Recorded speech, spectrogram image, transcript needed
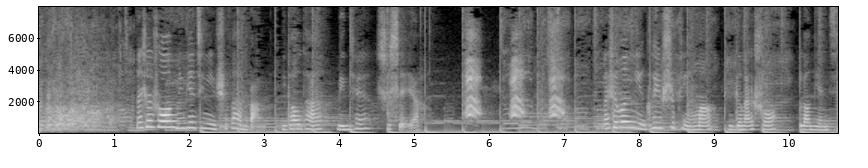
”男生说明天请你吃饭吧。你告诉他：“明天是谁呀？” 男生问你可以视频吗？你跟他说：“老年机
